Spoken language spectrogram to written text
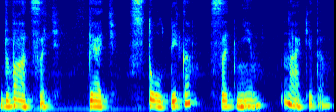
25 столбиков с одним накидом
